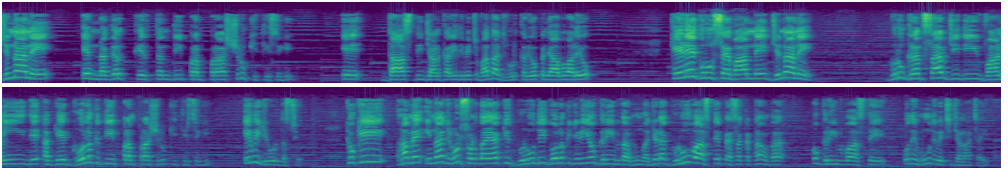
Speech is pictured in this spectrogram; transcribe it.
ਜਿਨ੍ਹਾਂ ਨੇ ਇਹ ਨਗਰ ਕੀਰਤਨ ਦੀ ਪਰੰਪਰਾ ਸ਼ੁਰੂ ਕੀਤੀ ਸੀਗੀ। ਇਹ ਦਾਸ ਦੀ ਜਾਣਕਾਰੀ ਦੇ ਵਿੱਚ ਵਾਧਾ ਜ਼ਰੂਰ ਕਰਿਓ, ਪੰਜਾਬ ਵਾਲਿਓ। ਕਿਹੜੇ ਗੁਰੂ ਸਹਿਬਾਨ ਨੇ ਜਿਨ੍ਹਾਂ ਨੇ ਗੁਰੂ ਗ੍ਰੰਥ ਸਾਹਿਬ ਜੀ ਦੀ ਬਾਣੀ ਦੇ ਅੱਗੇ ਗੋਲਕ ਦੀ ਪਰੰਪਰਾ ਸ਼ੁਰੂ ਕੀਤੀ ਸੀਗੀ, ਇਹ ਵੀ ਜ਼ਰੂਰ ਦੱਸਿਓ। ਕਿਉਂਕਿ ਹਮੇ ਇੰਨਾ ਜ਼ਰੂਰ ਸੁਣਦਾ ਆ ਕਿ ਗੁਰੂ ਦੀ ਗੋਲਕ ਜਿਹੜੀ ਉਹ ਗਰੀਬ ਦਾ ਮੂੰਹ ਆ। ਜਿਹੜਾ ਗੁਰੂ ਵਾਸਤੇ ਪੈਸਾ ਇਕੱਠਾ ਹੁੰਦਾ, ਉਹ ਗਰੀਬ ਵਾਸਤੇ ਉਹਦੇ ਮੂੰਹ ਦੇ ਵਿੱਚ ਜਾਣਾ ਚਾਹੀਦਾ।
